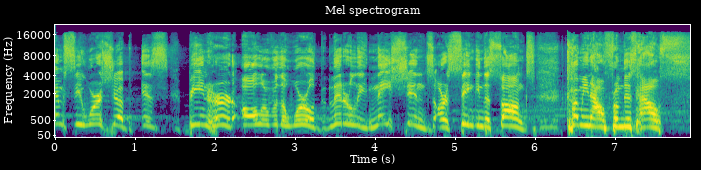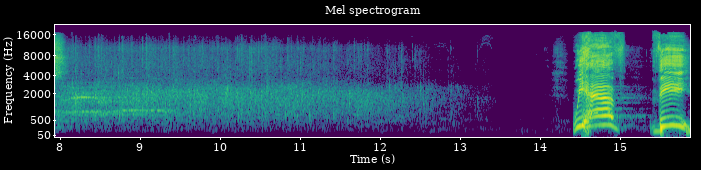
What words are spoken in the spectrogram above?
MC worship is being heard all over the world. Literally, nations are singing the songs coming out from this house. We have the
